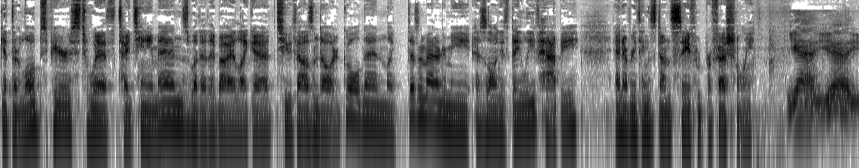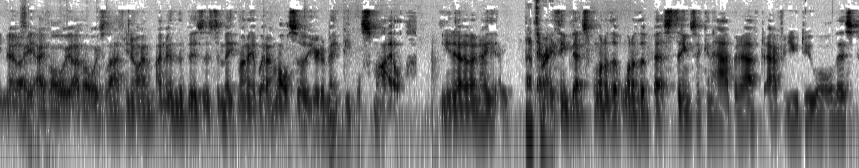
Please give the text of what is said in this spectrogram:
get their lobes pierced with titanium ends, whether they buy like a two thousand dollar gold end, like doesn't matter to me as long as they leave happy and everything's done safe and professionally. Yeah, yeah. You know, I, have always I've always laughed. You know, I'm I'm in the business to make money, but I'm also here to make people smile. You know, and I that's and right. I think that's one of the one of the best things that can happen after after you do all this,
